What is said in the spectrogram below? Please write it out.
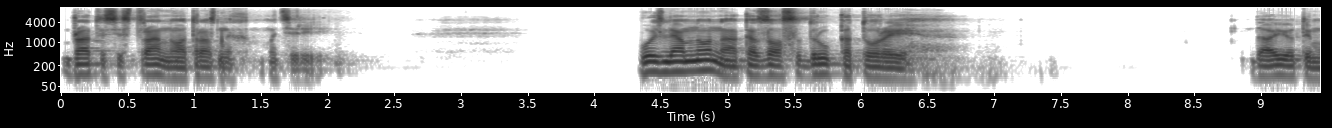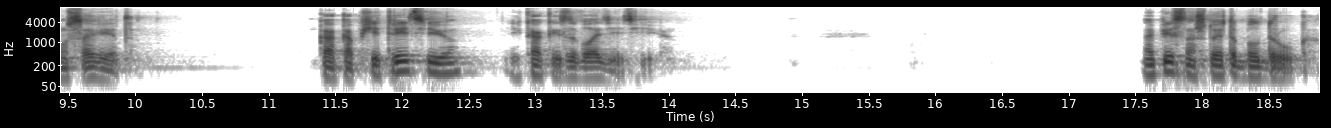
брат и сестра, но от разных матерей. Возле Амнона оказался друг, который дает ему совет, как обхитрить ее и как и завладеть ее. Написано, что это был друг.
